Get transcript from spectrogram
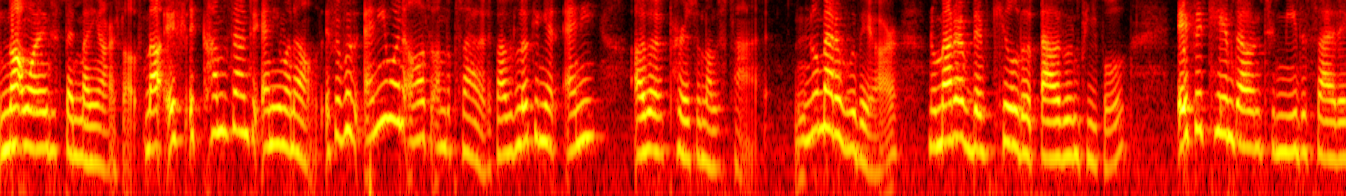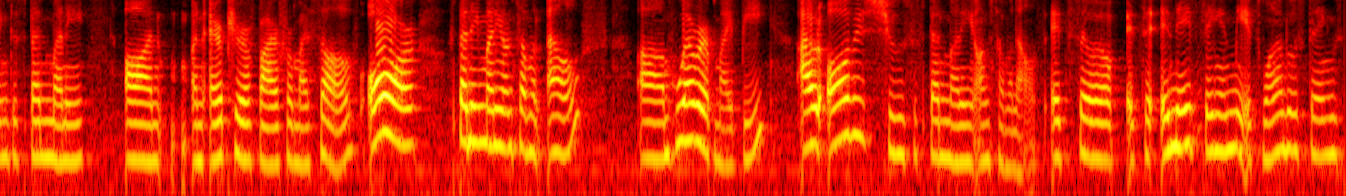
not wanting to spend money on ourselves now if it comes down to anyone else if it was anyone else on the planet if i was looking at any other person on this planet no matter who they are, no matter if they've killed a thousand people, if it came down to me deciding to spend money on an air purifier for myself or spending money on someone else, um, whoever it might be, I would always choose to spend money on someone else. It's a it's an innate thing in me. It's one of those things.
